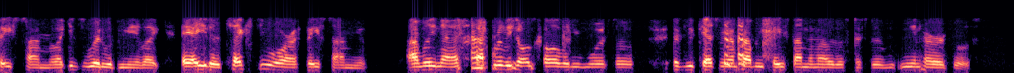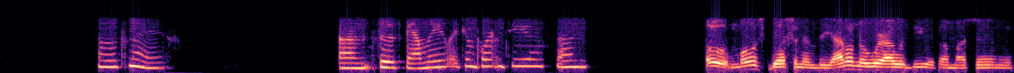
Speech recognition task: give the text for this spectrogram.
FaceTimer. Like it's weird with me. Like, hey, I either text you or I FaceTime you. I'm really not. I really don't call anymore. So if you catch me, I'm probably FaceTiming my little sister. Me and her are close. Oh, that's nice. Um, so is family like important to you, son? Oh, most definitely. I don't know where I would be without my family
